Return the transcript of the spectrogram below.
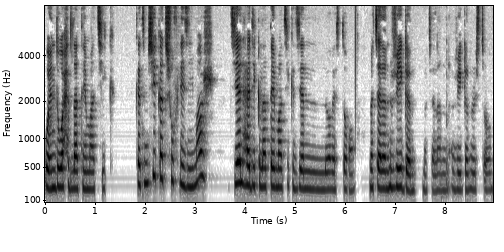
وعنده واحد la thématique كتمشي كتشوف les images ديال هذيك la thématique ديال le restaurant مثلا vegan مثلا vegan restaurant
